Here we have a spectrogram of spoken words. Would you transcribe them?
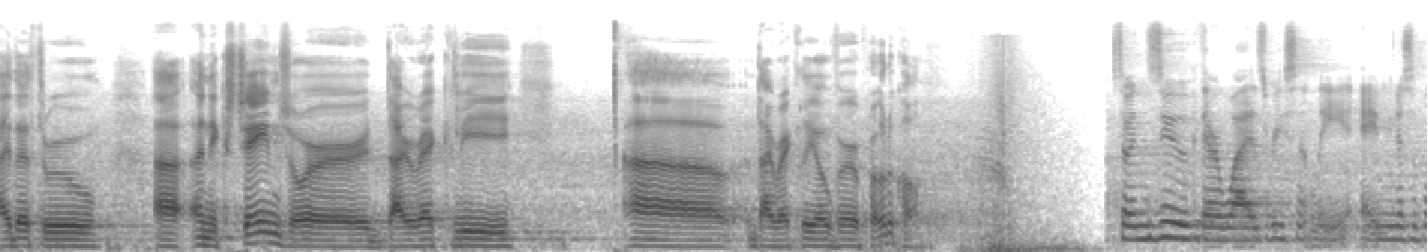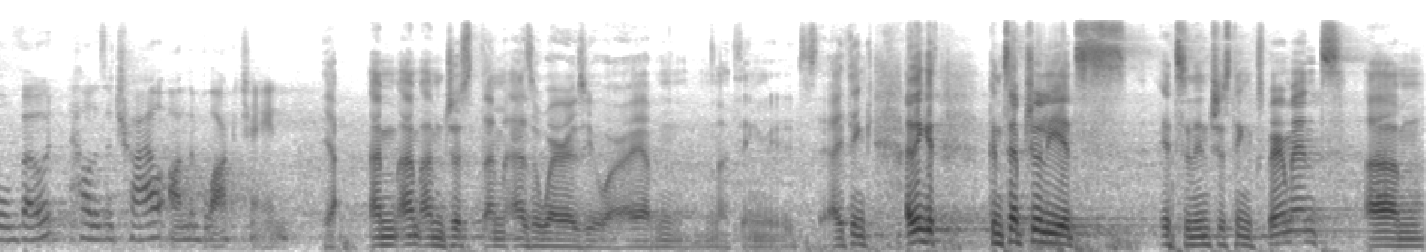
either through uh, an exchange or directly, uh, directly over a protocol. So in Zug, there was recently a municipal vote held as a trial on the blockchain. Yeah, I'm, I'm, I'm just I'm as aware as you are. I have nothing really to say. I think I think it, conceptually it's it's an interesting experiment. Um,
